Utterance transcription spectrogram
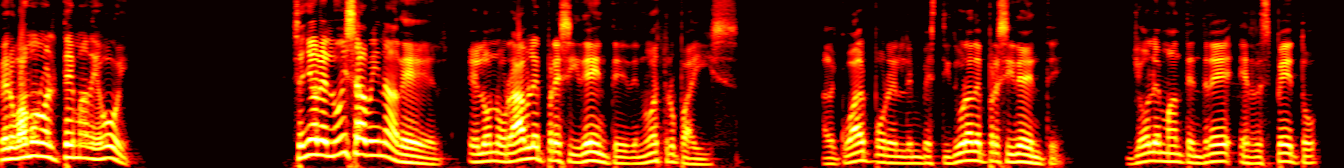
Pero vámonos al tema de hoy. Señores, Luis Abinader, el honorable presidente de nuestro país, al cual por la investidura de presidente yo le mantendré el respeto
